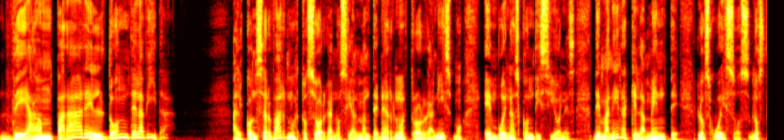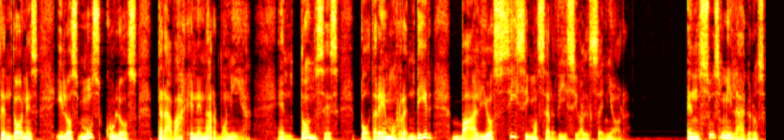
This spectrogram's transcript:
de amparar el don de la vida. Al conservar nuestros órganos y al mantener nuestro organismo en buenas condiciones, de manera que la mente, los huesos, los tendones y los músculos trabajen en armonía, entonces podremos rendir valiosísimo servicio al Señor. En sus milagros,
